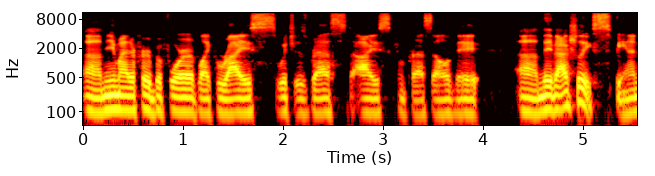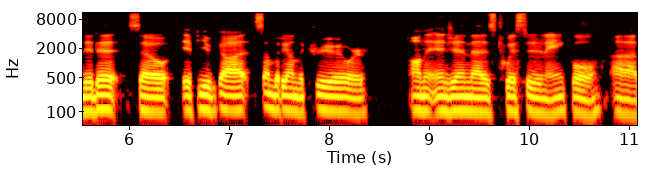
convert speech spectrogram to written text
Um, you might have heard before of like rice which is rest ice compress elevate. Um, they've actually expanded it. So if you've got somebody on the crew or on the engine that has twisted an ankle uh,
